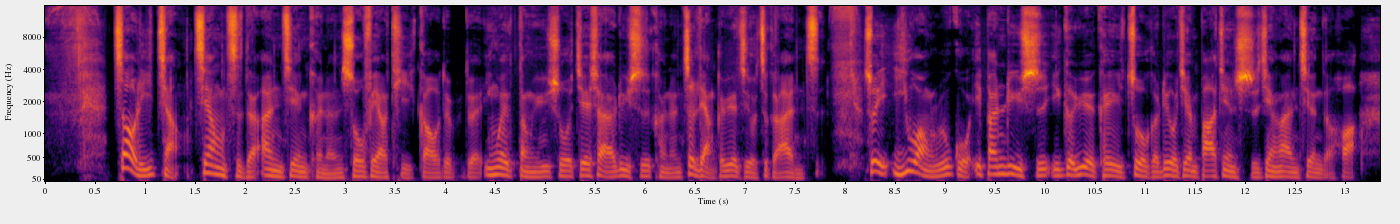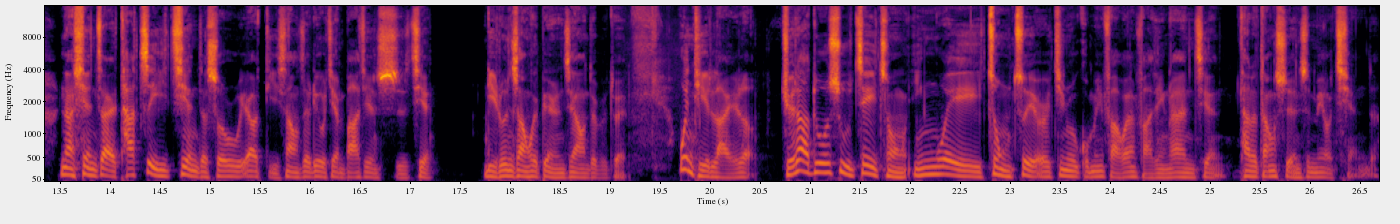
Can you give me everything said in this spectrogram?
照理讲，这样子的案件可能收费要提高，对不对？因为等于说，接下来律师可能这两个月只有这个案子，所以以往如果一般律师一个月可以做个六件、八件、十件案件的话，那现在他这一件的收入要抵上这六件、八件、十件，理论上会变成这样，对不对？问题来了。绝大多数这种因为重罪而进入国民法官法庭的案件，他的当事人是没有钱的。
